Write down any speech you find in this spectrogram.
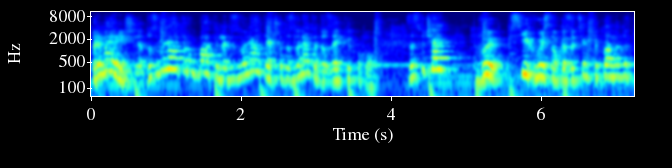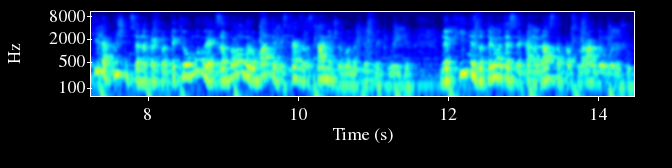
приймає рішення дозволяти рубати, не дозволяти, якщо дозволяти, то за яких умов. Зазвичай в всіх висновках з оцінки плану довкілля пишуться, наприклад, такі умови, як заборона рубати в місцях зростання червонокнижних видів, необхідність дотримуватися законодавства про смарагдову мережу.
